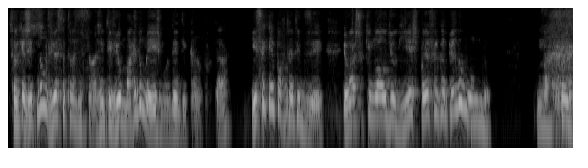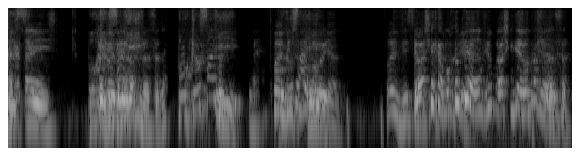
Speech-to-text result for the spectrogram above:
Só que a gente não viu essa transição, a gente viu mais do mesmo dentro de campo, tá? Isso é que é importante dizer. Eu acho que no audioguia a Espanha foi campeã do mundo. Mas, porque eu saí. França, né? Porque eu saí. Foi, vice foi. Foi vice. Eu acho que acabou campeão, campeão, viu? Eu acho que ganhou da França.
